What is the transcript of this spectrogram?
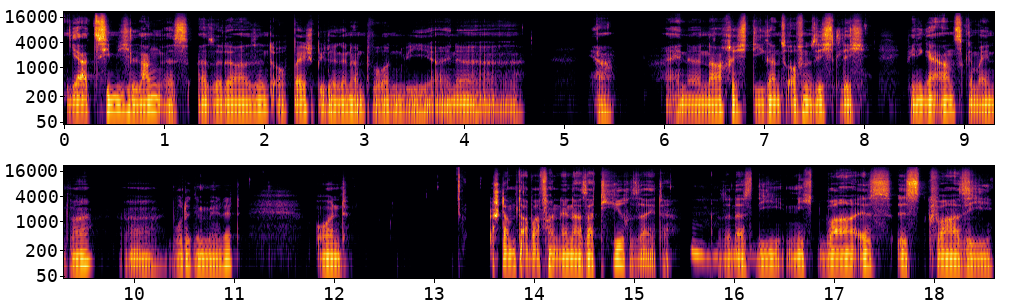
ja ziemlich lang ist. Also da sind auch Beispiele genannt worden, wie eine, ja, eine Nachricht, die ganz offensichtlich weniger ernst gemeint war, äh, wurde gemeldet und stammte aber von einer Satire-Seite. Also dass die nicht wahr ist, ist quasi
